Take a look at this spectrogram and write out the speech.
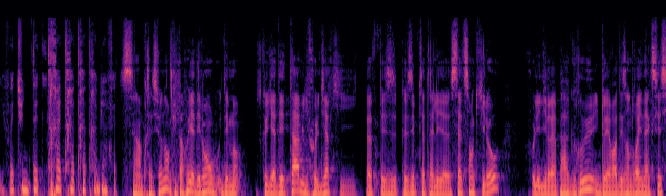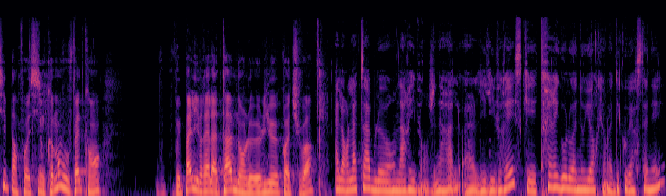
Il faut être une tête très très très très bien faite. C'est impressionnant. Puis parfois, il y a des lois, des, parce qu'il y a des tables, il faut le dire, qui peuvent peser, peser peut-être aller euh, 700 kilos. Faut les livrer par grue. Il doit y avoir des endroits inaccessibles parfois aussi. Donc, comment vous faites quand vous pouvez pas livrer la table dans le lieu, quoi, tu vois? Alors la table, on arrive en général à les livrer. Ce qui est très rigolo à New York, et on l'a découvert cette année,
